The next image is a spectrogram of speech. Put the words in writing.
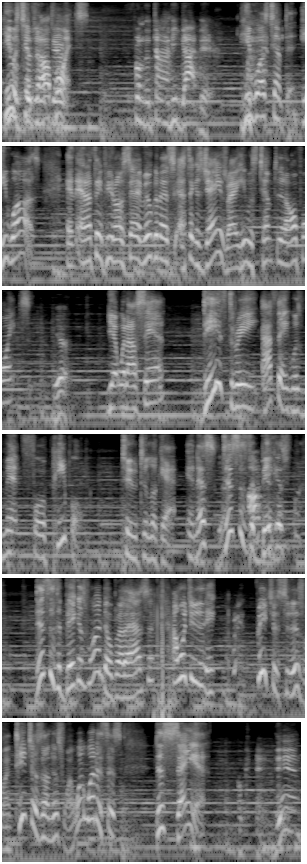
he, he was, was tempted at all points. From the time he got there. He was tempted. He was. And and I think people don't understand. Remember, I think it's James, right? He was tempted at all points. Yeah. Yet without sin. These three, I think, was meant for people to to look at. And that's yeah. this is the I'll biggest one. This is the biggest one though, brother Asa. I want you to preach us to this one. Teach us on this one. What what is this this saying? Okay. Then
